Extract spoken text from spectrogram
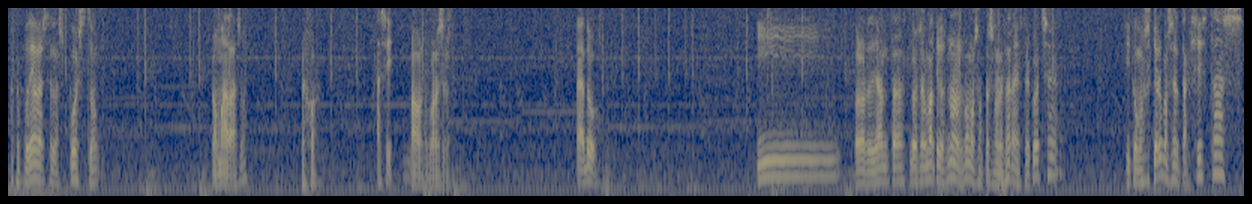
Aunque podría las puesto. Cromadas, ¿no? Mejor. Así, vamos a ponérselo. Venga tú. Y... Color de llantas. Los neumáticos no los vamos a personalizar en este coche. Y como queremos ser taxistas...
